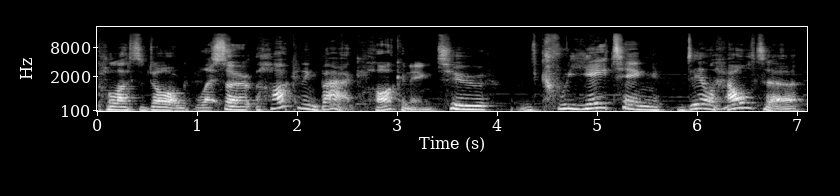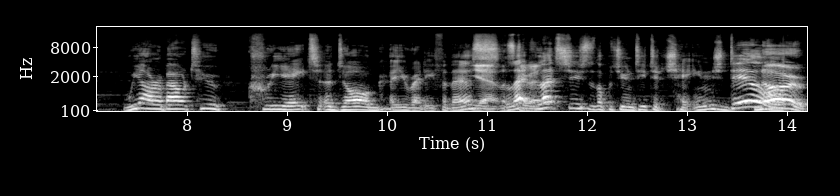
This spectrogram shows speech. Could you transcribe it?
plus dog. Let's- So harkening back Harkening. to creating Dill Halter, we are about to create a dog. Are you ready for this? Yeah, let's Let, do it. Let's use the opportunity to change Dill. No.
